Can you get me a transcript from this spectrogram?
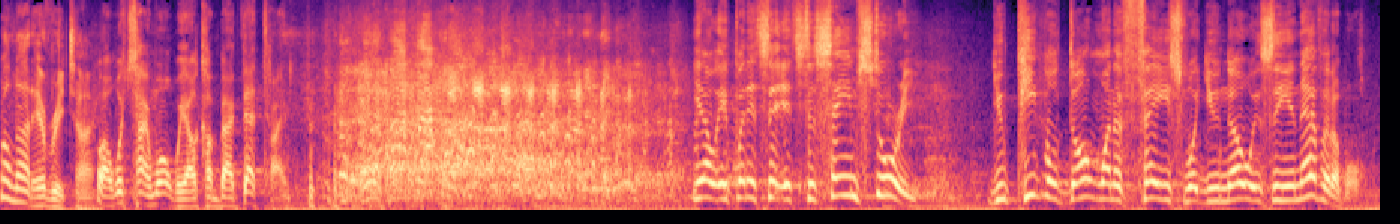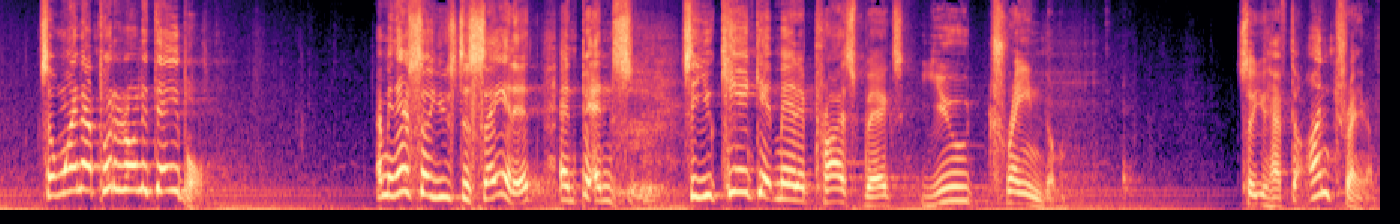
Well, not every time. Well, which time won't we? I'll come back that time. you know, it, but it's it's the same story. You people don't want to face what you know is the inevitable. So why not put it on the table? I mean, they're so used to saying it, and and see, you can't get mad at prospects. You trained them, so you have to untrain them.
